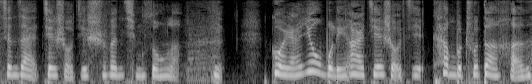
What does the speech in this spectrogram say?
现在接手机十分轻松了，哼，果然用五零二接手机看不出断痕。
